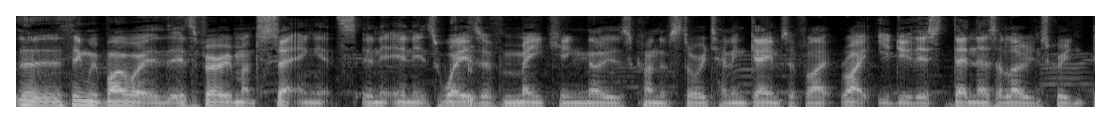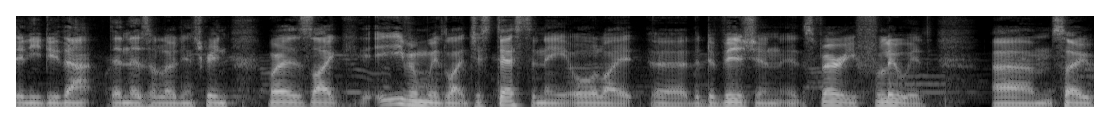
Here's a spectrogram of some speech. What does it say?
the thing with Bioware, is very much setting its in in its ways of making those kind of storytelling games of like, right, you do this, then there's a loading screen, then you do that, then there's a loading screen. Whereas like even with like just Destiny or like uh, the Division, it's very fluid. Um, so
